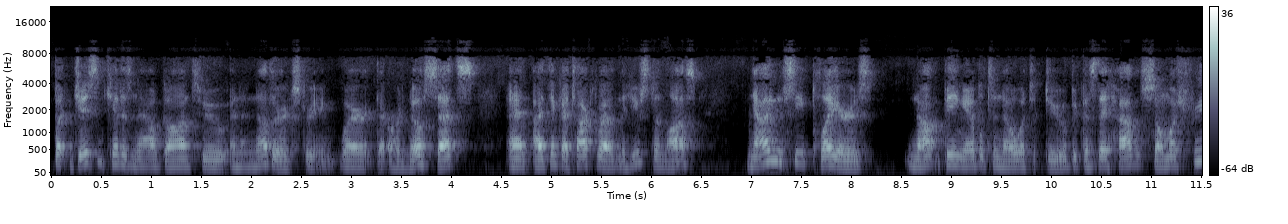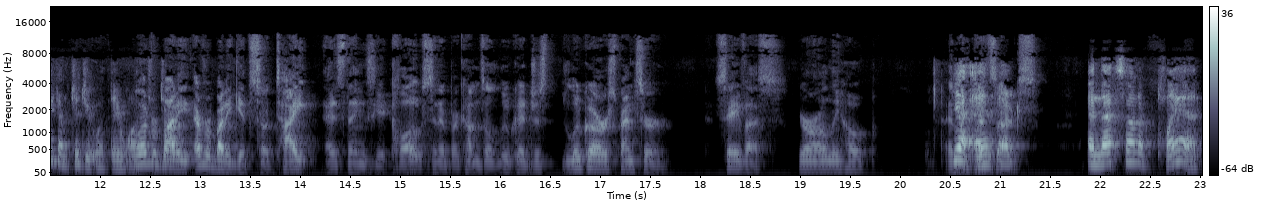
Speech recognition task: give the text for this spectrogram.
But Jason Kidd has now gone to an another extreme where there are no sets. And I think I talked about it in the Houston loss. Now you see players not being able to know what to do because they have so much freedom to do what they want. Well, to everybody do. everybody gets so tight as things get close, and it becomes a Luka just Luka or Spencer, save us. You're our only hope. And yeah, like, that and, sucks. And, and that's not a plan.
